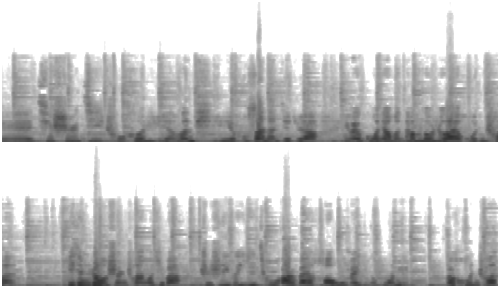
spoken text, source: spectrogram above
哎，其实基础和语言问题也不算难解决啊。因为姑娘们她们都热爱魂穿，毕竟肉身穿过去吧，只是一个一穷二白、毫无背景的孤女，而魂穿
